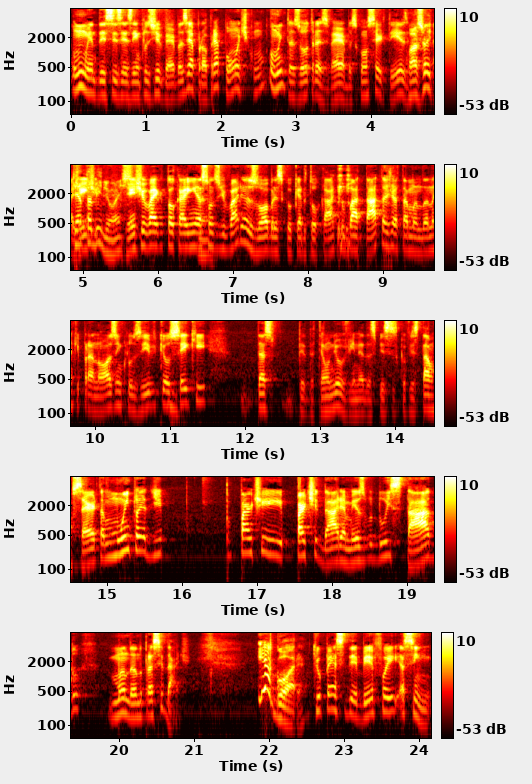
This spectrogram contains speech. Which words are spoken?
um desses exemplos de verbas é a própria ponte, com muitas outras verbas, com certeza. Quase 80 a gente, milhões. A gente vai tocar em é. assuntos de várias obras que eu quero tocar, que o Batata já está mandando aqui para nós, inclusive, que eu sei que, das, até onde eu vi, né, das pistas que eu fiz, estavam certas, muito é de parte partidária mesmo do Estado mandando para a cidade. E agora que o PSDB foi, assim,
